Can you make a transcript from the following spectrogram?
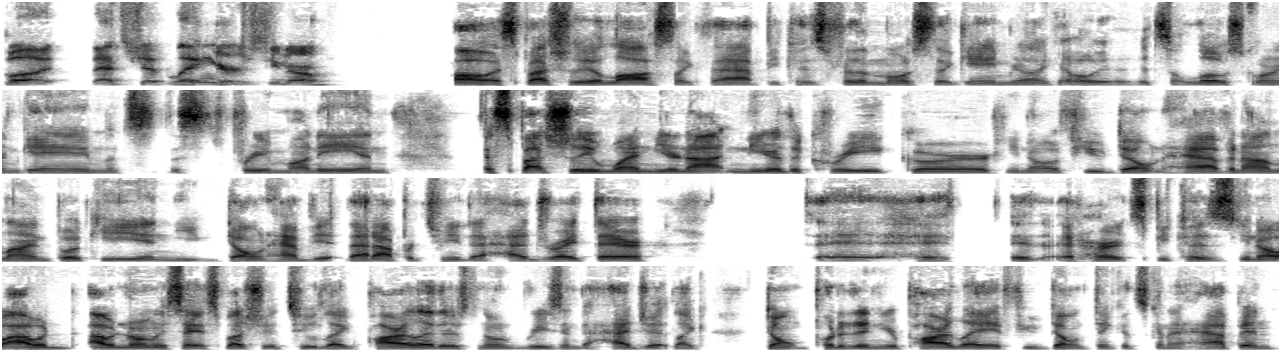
But that shit lingers, you know? Oh, especially a loss like that because for the most of the game, you're like, oh, it's a low scoring game. It's this free money. And especially when you're not near the creek or you know if you don't have an online bookie and you don't have the, that opportunity to hedge right there eh, it, it, it, hurts because you know i would i would normally say especially a two leg parlay there's no reason to hedge it. Like don't put it in your parlay if you don't think it's going to happen.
